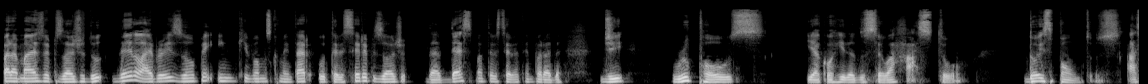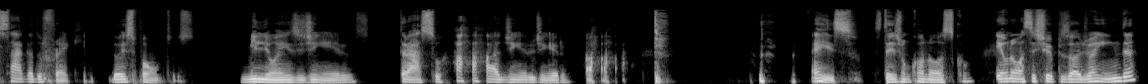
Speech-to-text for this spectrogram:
para mais um episódio do The Libraries Open, em que vamos comentar o terceiro episódio da 13 terceira temporada de RuPaul's e a corrida do seu arrasto. Dois pontos. A saga do fracking. Dois pontos. Milhões de dinheiros traço, hahaha, dinheiro, dinheiro, hahaha. É isso. Estejam conosco. Eu não assisti o episódio ainda,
